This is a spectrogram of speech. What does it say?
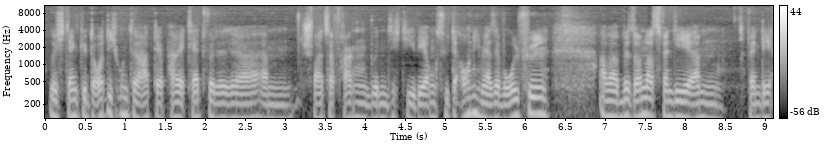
Also ich denke, deutlich unterhalb der Parität würde der ähm, Schweizer Franken, würden sich die Währungshüter auch nicht mehr sehr wohlfühlen. Aber besonders, wenn die, ähm, wenn die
